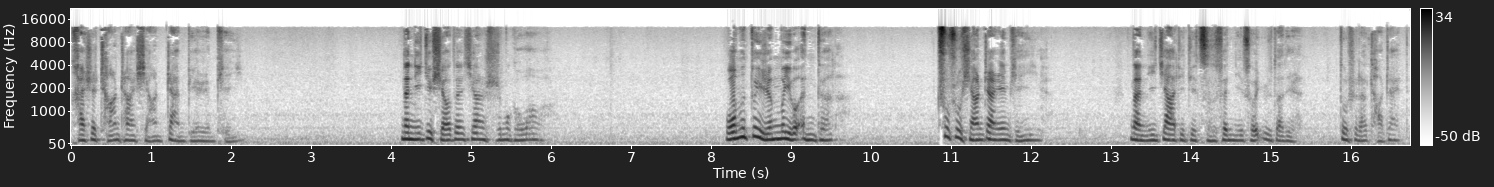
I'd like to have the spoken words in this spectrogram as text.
还是常常想占别人便宜？那你就晓得将是什么果报啊？我们对人没有恩德了，处处想占人便宜，那你家里的子孙，你所遇到的人，都是来讨债的。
